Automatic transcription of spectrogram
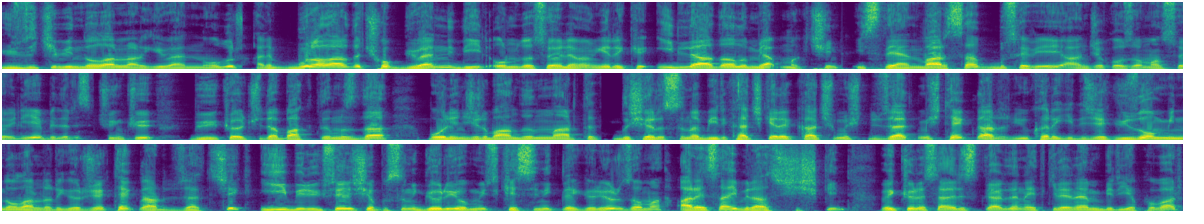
102 bin dolarlar güvenli olur. Hani buralarda çok güvenli değil onu da söylemem gerekiyor. İlla da alım yapmak için isteyen varsa bu seviyeyi ancak o zaman söyleyebiliriz. Çünkü büyük ölçüde baktığımızda Bollinger bandının artık dışarısına birkaç kere kaçmış düzeltmiş tekrar yukarı gidecek. 110 bin dolarları görecek tekrar düzeltecek. İyi bir yükseliş yapısını görüyor muyuz? Kesinlikle görüyoruz ama RSI biraz şişkin ve küresel risklerden etkilenen bir yapı var.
